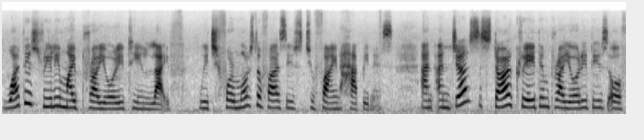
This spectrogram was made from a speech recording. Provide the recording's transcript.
What is really my priority in life? Which for most of us is to find happiness. And, and just start creating priorities of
